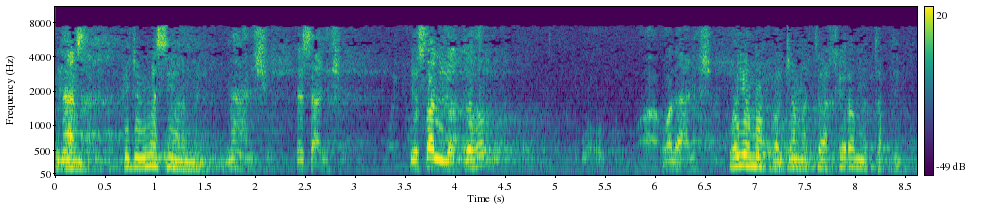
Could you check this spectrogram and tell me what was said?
ناس. في جمع نسيانا منه. ما عليه شيء. ليس عليه شيء. يصلي الظهر ولا عليه شيء. وهي أفضل جمع التأخير من التقديم؟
